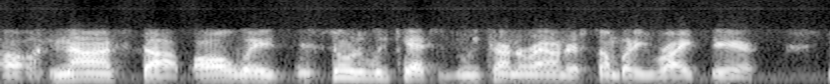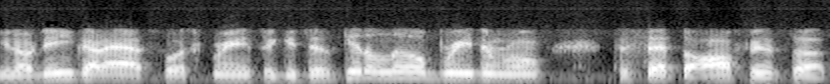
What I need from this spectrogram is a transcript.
oh, nonstop. Always, as soon as we catch it, we turn around. There's somebody right there. You know, then you got to ask for a screen so you can just get a little breathing room to set the offense up.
